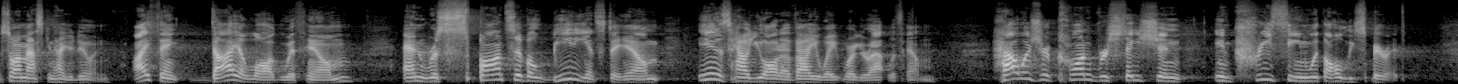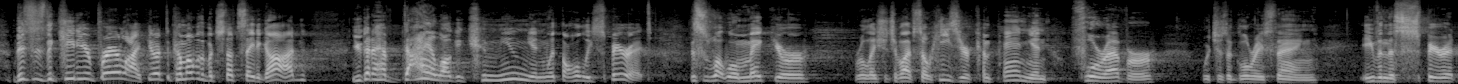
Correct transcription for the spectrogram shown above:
So I'm asking how you're doing. I think dialogue with Him and responsive obedience to Him is how you ought to evaluate where you're at with Him. How is your conversation increasing with the Holy Spirit? This is the key to your prayer life. You don't have to come up with a bunch of stuff to say to God. You got to have dialogue and communion with the Holy Spirit. This is what will make your relationship life. So He's your companion forever, which is a glorious thing. Even the Spirit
